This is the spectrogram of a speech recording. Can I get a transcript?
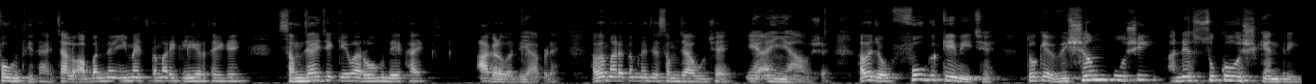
ફૂગથી થાય. ચાલો, આ બંને ઇમેજ તમારી ક્લિયર થઈ ગઈ. સમજાય છે કેવા રોગ દેખાય? આગળ વધીએ આપણે. હવે મારે તમને જે સમજાવવું છે એ અહીંયા આવશે. હવે જો ફૂગ કેવી છે? તો કે વિષમપોષી અને સુકોષ કેન્દ્રી.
